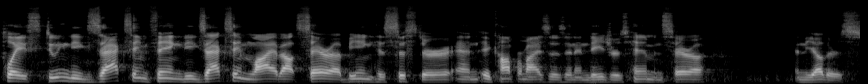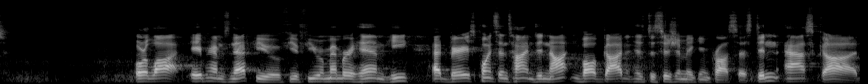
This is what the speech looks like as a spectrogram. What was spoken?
place, doing the exact same thing, the exact same lie about Sarah being his sister, and it compromises and endangers him and Sarah and the others. Or Lot, Abraham's nephew, if you, if you remember him, he, at various points in time, did not involve God in his decision making process, didn't ask God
